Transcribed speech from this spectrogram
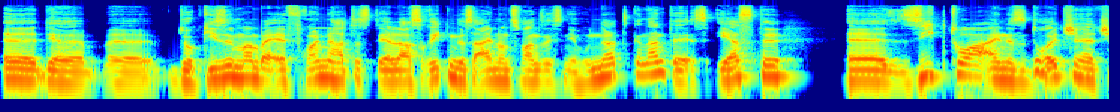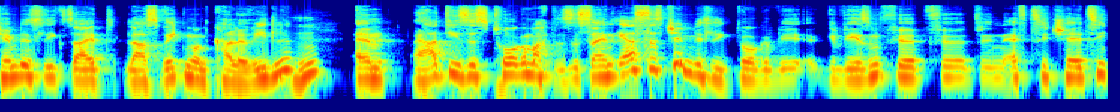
äh, der äh, Dirk Gieselmann bei Elf Freunde hat es der Lars Ricken des 21. Jahrhunderts genannt. Der ist erste äh, Siegtor eines Deutschen in der Champions League seit Lars Ricken und Kalle Riedle. Mhm. Ähm, er hat dieses Tor gemacht. Es ist sein erstes Champions League-Tor gew gewesen für, für, für den FC Chelsea.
